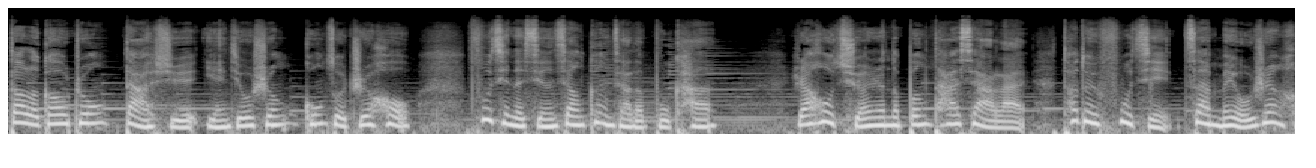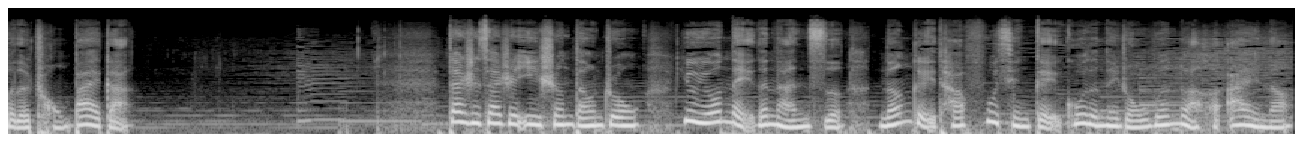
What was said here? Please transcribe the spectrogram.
到了高中、大学、研究生工作之后，父亲的形象更加的不堪，然后全然的崩塌下来。他对父亲再没有任何的崇拜感。但是在这一生当中，又有哪个男子能给他父亲给过的那种温暖和爱呢？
